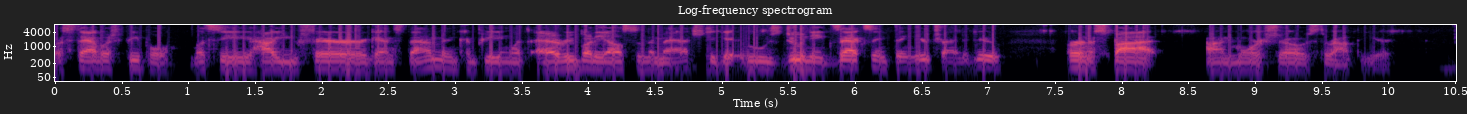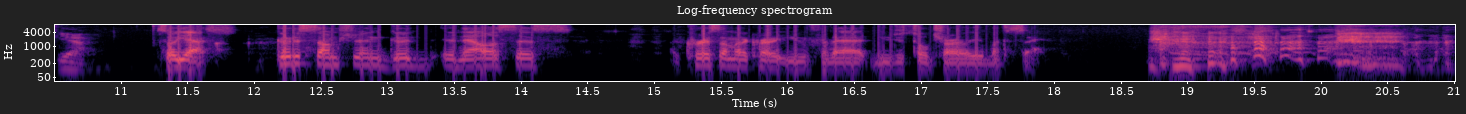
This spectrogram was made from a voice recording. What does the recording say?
established people. Let's see how you fare against them and competing with everybody else in the match to get who's doing the exact same thing you're trying to do, earn a spot on more shows throughout the year. yeah. So yes, good assumption, good analysis. Chris, I'm going to credit you for that. You just told Charlie what to say.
